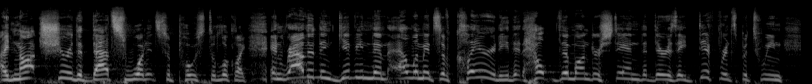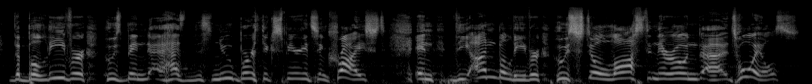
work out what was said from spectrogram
I'm not sure that that's what it's supposed to look like. And rather than giving them elements of clarity that help them understand that there is a difference between the believer who's been has this new birth experience in Christ and the unbeliever who's still lost in their own uh, toils,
